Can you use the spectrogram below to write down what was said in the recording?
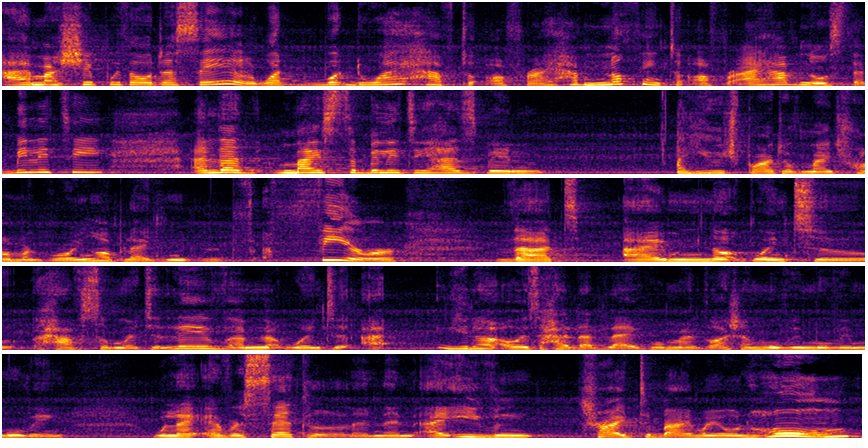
I'm a ship without a sail. What what do I have to offer? I have nothing to offer. I have no stability, and that my stability has been a huge part of my trauma growing up, like fear that I'm not going to have somewhere to live. I'm not going to. I, you know, I always had that like, oh my gosh, I'm moving, moving, moving. Will I ever settle? And then I even tried to buy my own home.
